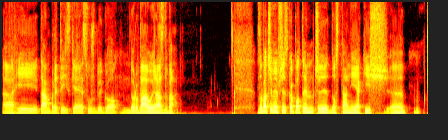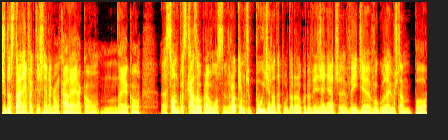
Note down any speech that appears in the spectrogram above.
e, i tam brytyjskie służby go dorwały raz, dwa. Zobaczymy wszystko po tym, czy dostanie jakiś, e, czy dostanie faktycznie taką karę, jaką, na jaką sąd go skazał prawomocnym wyrokiem, czy pójdzie na te półtora roku do więzienia, czy wyjdzie w ogóle już tam po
